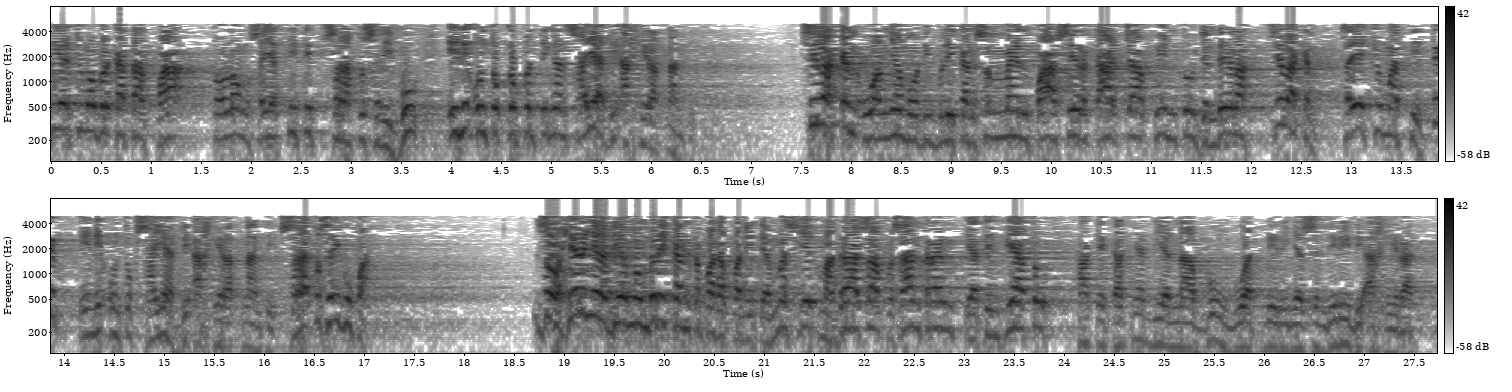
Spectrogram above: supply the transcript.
dia cuma berkata, Pak, tolong saya titip 100 ribu. Ini untuk kepentingan saya di akhirat nanti. Silakan uangnya mau dibelikan semen, pasir, kaca, pintu, jendela. Silakan. Saya cuma titip ini untuk saya di akhirat nanti. 100 ribu Pak. Zohirnya dia memberikan kepada panitia masjid, madrasah, pesantren, yatim piatu. Hakikatnya dia nabung buat dirinya sendiri di akhirat.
